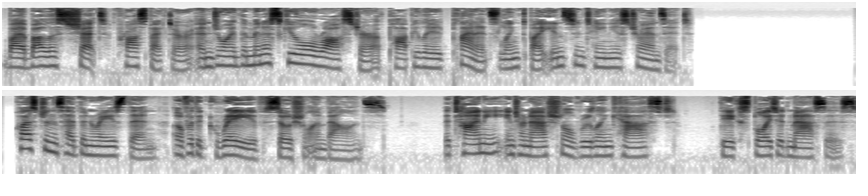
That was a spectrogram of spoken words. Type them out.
by a Balashette prospector and joined the minuscule roster of populated planets linked by instantaneous transit. Questions had been raised then over the grave social imbalance, the tiny international ruling caste, the exploited masses.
